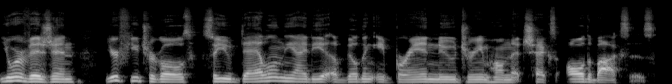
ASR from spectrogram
your vision, your future goals, so you dabble in the idea of building a brand new dream home that checks all the boxes.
